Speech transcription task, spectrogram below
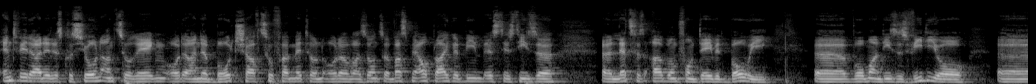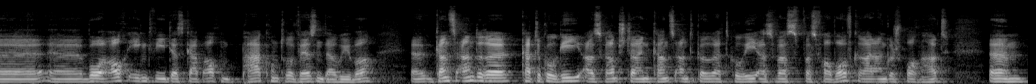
entweder eine Diskussion anzuregen oder eine Botschaft zu vermitteln oder was sonst. Und was mir auch beigeblieben ist, ist dieses äh, letztes Album von David Bowie, äh, wo man dieses Video, äh, äh, wo auch irgendwie, das gab auch ein paar Kontroversen darüber, äh, ganz andere Kategorie als Rammstein, ganz andere Kategorie als was, was Frau Wolf gerade angesprochen hat. Ähm,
